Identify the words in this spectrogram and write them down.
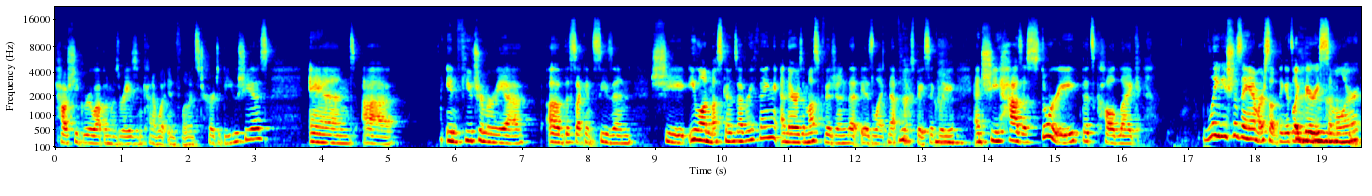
how she grew up and was raised and kind of what influenced her to be who she is. And uh, in future Maria of the second season, she Elon Musk owns everything, and there is a Musk Vision that is like Netflix basically, and she has a story that's called like Lady Shazam or something. It's like very similar,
